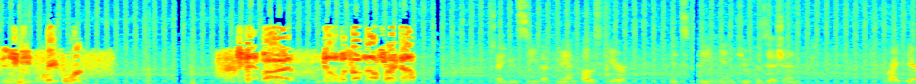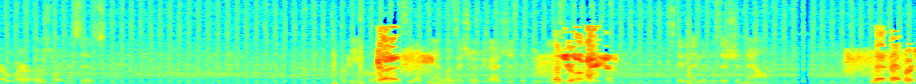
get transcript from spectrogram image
Did you need Field. paperwork? Stand by. dealing with something else right now. Okay, you can see the command post here. It's sitting into position right there where those witnesses are being Got corrected. it. See that command post I showed you guys just a few minutes What's things. your location? Getting into position now. Med peppers.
